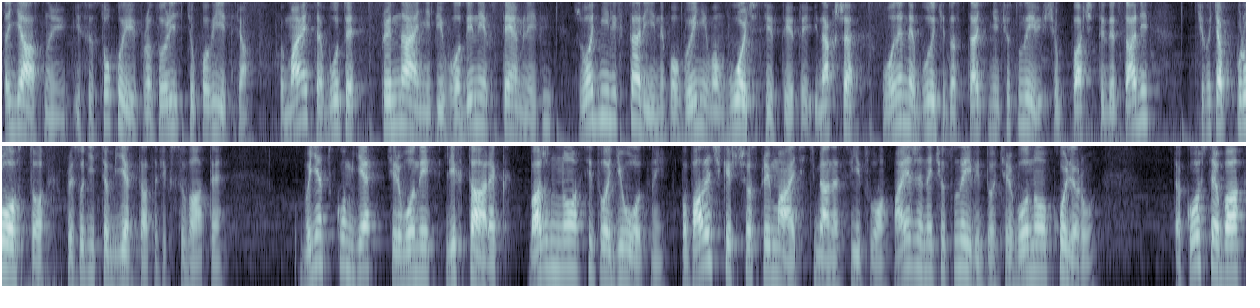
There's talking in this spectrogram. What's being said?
та ясною і з високою прозорістю повітря. Ви маєте бути принаймні півгодини в темряві. Жодні ліхтарі не повинні вам в очі світити, інакше вони не будуть достатньо чутливі, щоб бачити деталі чи хоча б просто присутність об'єкта зафіксувати. Винятком є червоний ліхтарик, бажано світлодіодний. Попалички, що сприймають тьмяне світло, майже нечутливі до червоного кольору. Також треба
